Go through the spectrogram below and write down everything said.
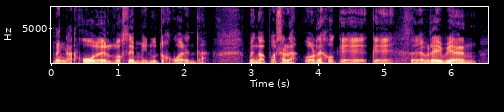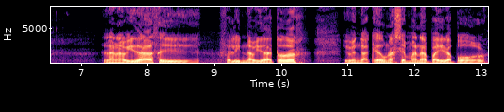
Venga, joder, no sé, minutos 40. Venga, pues ala, os dejo que, que celebréis bien la Navidad y feliz Navidad a todos. Y venga, queda una semana para ir a por,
